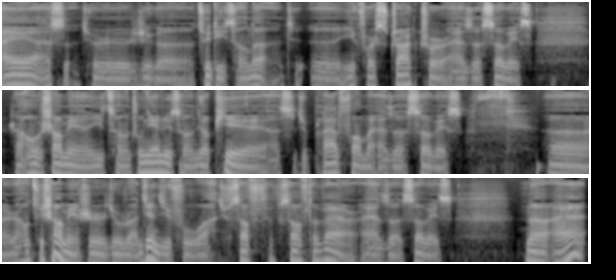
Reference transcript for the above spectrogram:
IaaS 就是这个最底层的，呃，Infrastructure as a Service，然后上面一层，中间这层叫 PaaS，就 Platform as a Service，呃，然后最上面是就软件级服务啊，就 Soft Software as a Service，那 I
